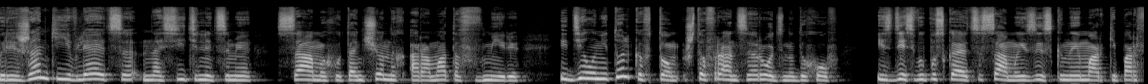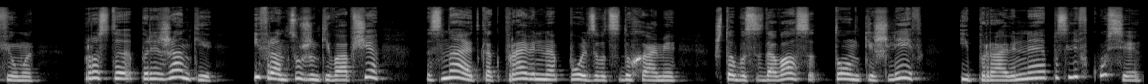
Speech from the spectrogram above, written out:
Парижанки являются носительницами самых утонченных ароматов в мире. И дело не только в том, что Франция – родина духов, и здесь выпускаются самые изысканные марки парфюма. Просто парижанки и француженки вообще знают, как правильно пользоваться духами, чтобы создавался тонкий шлейф и правильное послевкусие.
